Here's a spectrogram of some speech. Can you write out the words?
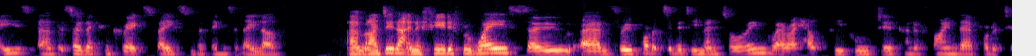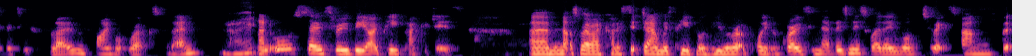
days, uh, but so they can create space for the things that they love. Um, and I do that in a few different ways. So, um, through productivity mentoring, where I help people to kind of find their productivity flow and find what works for them. Right. And also through VIP packages. Um, and that's where I kind of sit down with people who are at a point of growth in their business where they want to expand, but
